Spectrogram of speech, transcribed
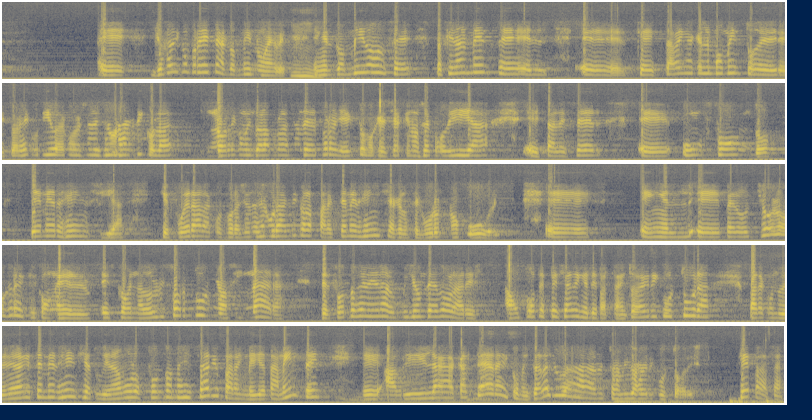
eh, yo salí con proyecto en el 2009. En el 2011, pues finalmente el eh, que estaba en aquel momento de director ejecutivo de la Comisión de Seguros Agrícolas no recomendó la aprobación del proyecto porque decía que no se podía establecer eh, un fondo de emergencia que fuera la Corporación de Seguros Agrícolas para esta emergencia que los seguros no cubren. Eh, en el, eh, pero yo logré que con el gobernador Luis Ortuño asignara del Fondo General un millón de dólares a un pote especial en el Departamento de Agricultura para cuando vinieran esta emergencia tuviéramos los fondos necesarios para inmediatamente eh, abrir la cartera y comenzar a ayudar a nuestros amigos agricultores. ¿Qué pasa?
